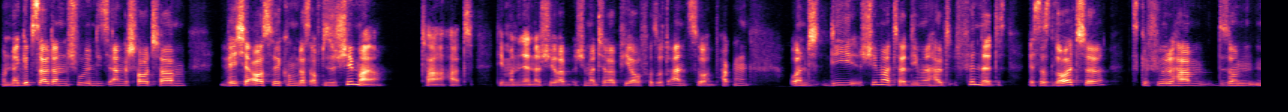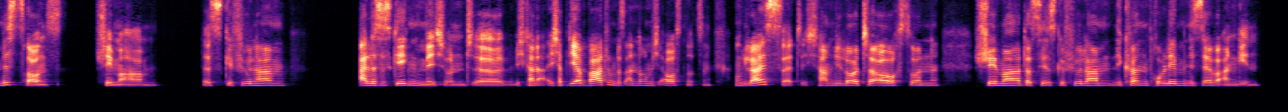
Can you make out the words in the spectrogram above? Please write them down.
Und da gibt es halt dann Studien, die sich angeschaut haben, welche Auswirkungen das auf diese Schemata hat, die man in der Schema- Schematherapie auch versucht anzupacken. Und die Schemata, die man halt findet, ist, dass Leute das Gefühl haben, so ein Misstrauensschema haben. Das Gefühl haben, alles ist gegen mich und äh, ich ich habe die Erwartung, dass andere mich ausnutzen. Und gleichzeitig haben die Leute auch so ein Schema, dass sie das Gefühl haben, sie können Probleme nicht selber angehen.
